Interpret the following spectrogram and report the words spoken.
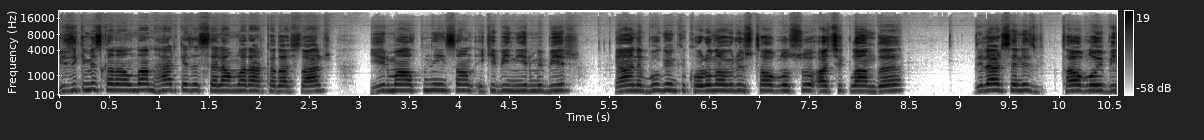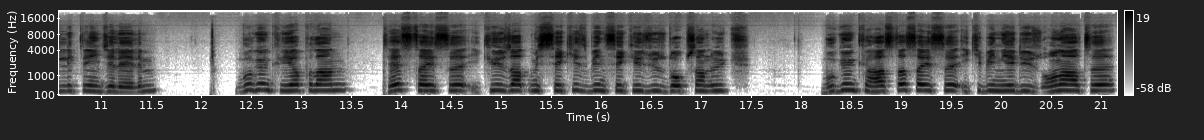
Biz ikimiz kanalından herkese selamlar arkadaşlar. 26 Nisan 2021 yani bugünkü koronavirüs tablosu açıklandı. Dilerseniz tabloyu birlikte inceleyelim. Bugünkü yapılan test sayısı 268.893. Bugünkü hasta sayısı 2716.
